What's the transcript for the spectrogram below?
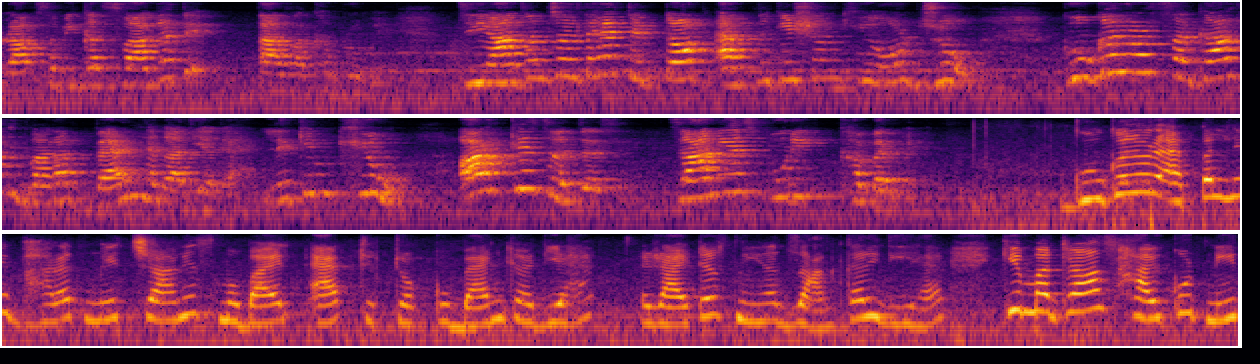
और आप सभी का स्वागत है ताज़ा खबरों में। जी आज हम चलते हैं टिकटॉक एप्लीकेशन की ओर, जो गूगल और सरकार के द्वारा बैन लगा दिया गया है। लेकिन क्यों और किस वजह से? जानिए इस पूरी खबर में। गूगल और एप्पल ने भारत में चाइनीज़ मोबाइल ऐप टिकटॉक को बैन कर दिया है। राइटर्स ने यह जानकारी दी है कि मद्रास हाईकोर्ट ने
